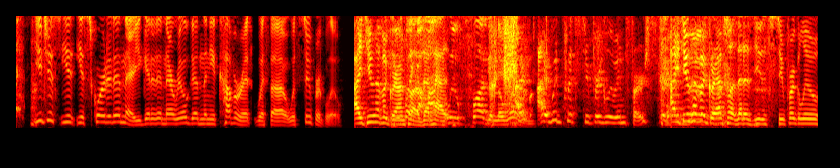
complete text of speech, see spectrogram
you just you, you squirt it in there. You get it in there real good, and then you cover it with uh with super glue. I do have a grandpa like a that hot has glue plug in the room. I, I would put super glue in first. I do have a grandpa that has used super glue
